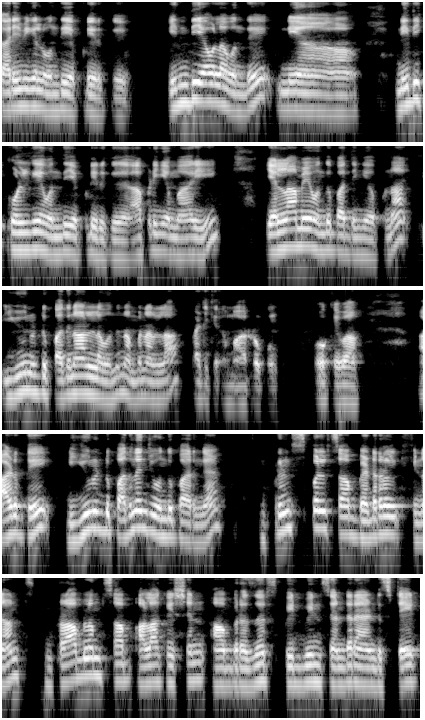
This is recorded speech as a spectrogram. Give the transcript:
கருவிகள் வந்து எப்படி இருக்குது இந்தியாவில் வந்து நிதி கொள்கை வந்து எப்படி இருக்குது அப்படிங்கிற மாதிரி எல்லாமே வந்து பார்த்தீங்க அப்படின்னா யூனிட் பதினாலில் வந்து நம்ம நல்லா படிக்கிற மாதிரி இருக்கும். ஓகேவா அடுத்து யூனிட் பதினஞ்சு வந்து பாருங்கள் principles of federal finance problems of allocation of reserves between centre and state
